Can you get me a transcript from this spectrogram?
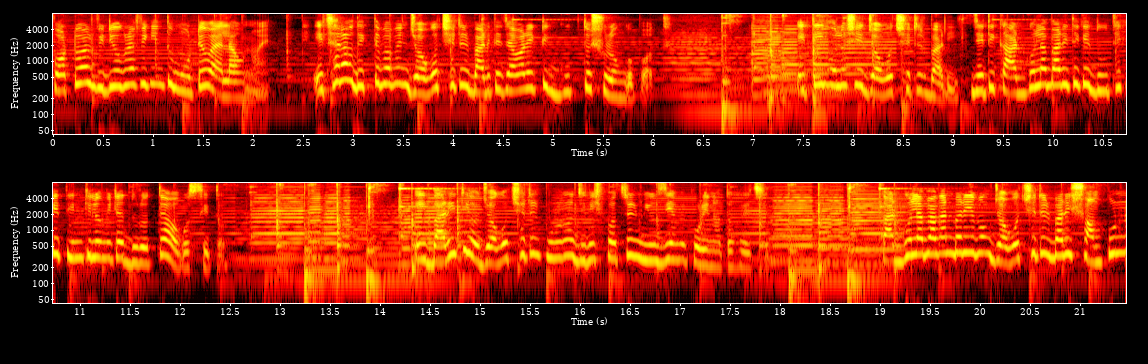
ফটো আর ভিডিওগ্রাফি কিন্তু মোটেও অ্যালাউ নয়। এছাড়াও দেখতে পাবেন জগৎ শেঠের বাড়িতে যাওয়ার একটি গুপ্ত সুড়ঙ্গ পথ এটি হলো সেই জগৎ শেঠের বাড়ি, যেটি কাঠগোলা বাড়ি থেকে দু থেকে তিন কিলোমিটার দূরত্বে অবস্থিত। এই বাড়িটিও জগৎ শেঠের পুরনো জিনিসপত্রের মিউজিয়ামে পরিণত হয়েছে। কাঠগোলা বাগান বাড়ি এবং জগৎ শেঠের বাড়ির সম্পূর্ণ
